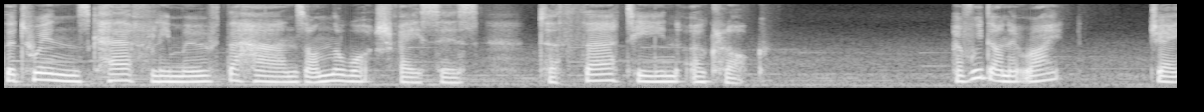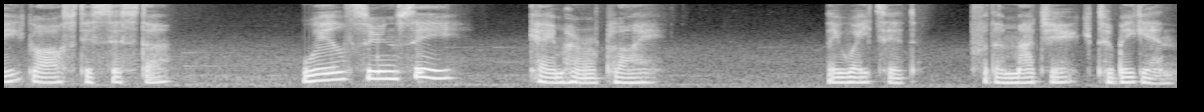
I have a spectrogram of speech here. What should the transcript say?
The twins carefully moved the hands on the watch faces to 13 o'clock. Have we done it right? Jake asked his sister. We'll soon see, came her reply. They waited for the magic to begin.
